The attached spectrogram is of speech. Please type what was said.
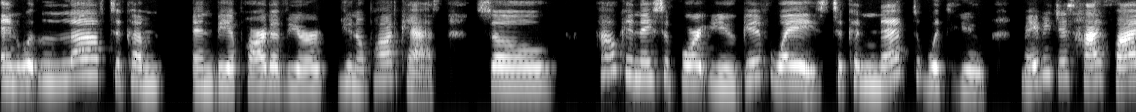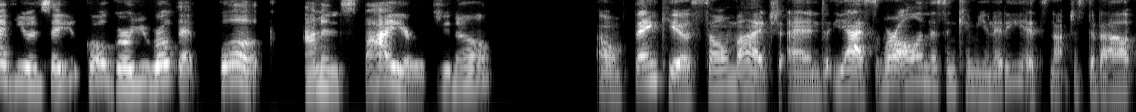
and would love to come and be a part of your, you know, podcast. So, how can they support you? Give ways to connect with you. Maybe just high five you and say, "You go, girl. You wrote that book. I'm inspired." You know. Oh, thank you so much. And yes, we're all in this in community. It's not just about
